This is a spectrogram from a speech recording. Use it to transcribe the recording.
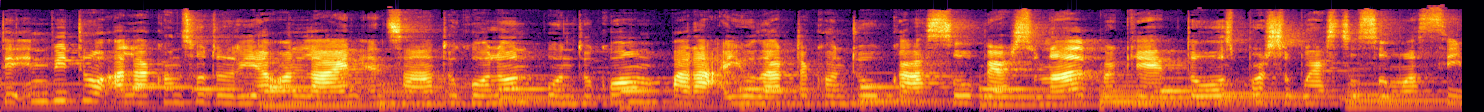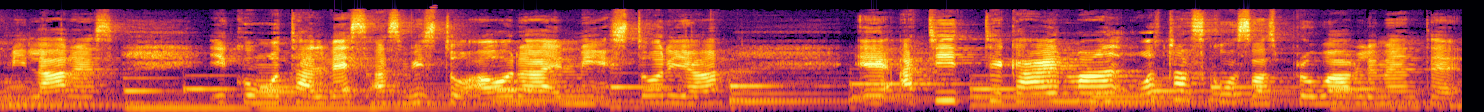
te invito a la consultoría online en sanatucolon.com para ayudarte con tu caso personal, porque todos por supuesto somos similares. Y como tal vez has visto ahora en mi historia, eh, a ti te caen mal otras cosas probablemente.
